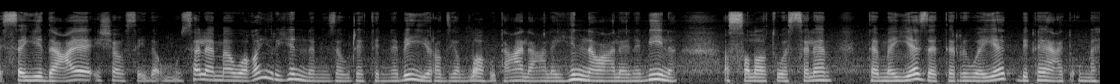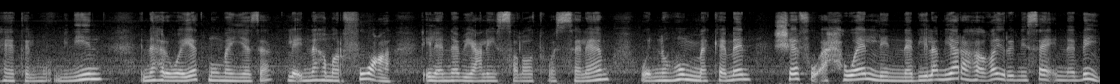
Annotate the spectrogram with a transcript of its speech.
السيدة عائشة والسيدة أم سلمة وغيرهن من زوجات النبي رضي الله تعالى عليهن وعلى نبينا. الصلاة والسلام تميزت الروايات بتاعة أمهات المؤمنين إنها روايات مميزة لأنها مرفوعة إلى النبي عليه الصلاة والسلام وإن هم كمان شافوا أحوال للنبي لم يرها غير نساء النبي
